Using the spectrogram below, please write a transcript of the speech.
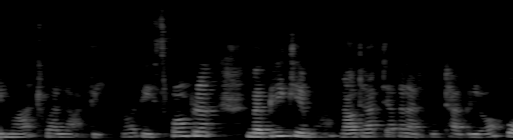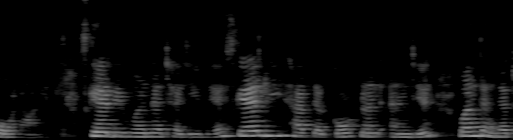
ima ထွက်လာသည်နော်ဒီ conflict မပြီးခင်မှာနောက်ထပ်ပြဿနာတစ်ခုထပ်ပြီးတော့ပေါ်လာတယ် ် Scarcely when နဲ့ထပ်ရေးမယ် Scarcely have the conflict ended when the net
